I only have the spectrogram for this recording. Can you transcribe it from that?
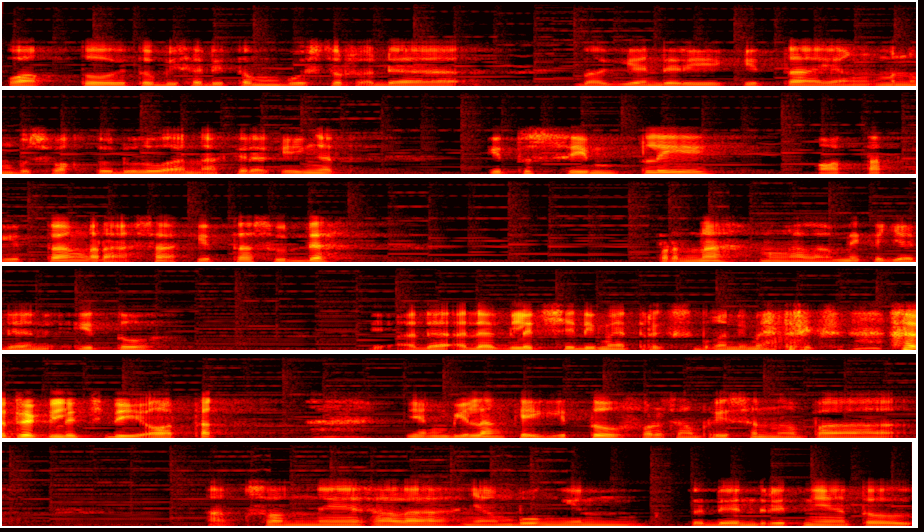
waktu itu bisa ditembus terus ada bagian dari kita yang menembus waktu duluan akhirnya keinget. Itu simply otak kita ngerasa kita sudah pernah mengalami kejadian itu. Ada ada glitch di matrix bukan di matrix ada glitch di otak yang bilang kayak gitu for some reason apa aksonnya salah nyambungin ke dendritnya atau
